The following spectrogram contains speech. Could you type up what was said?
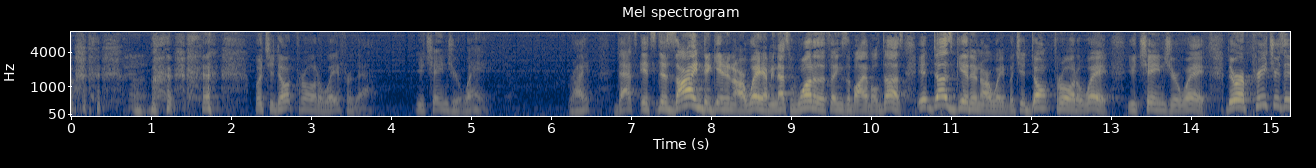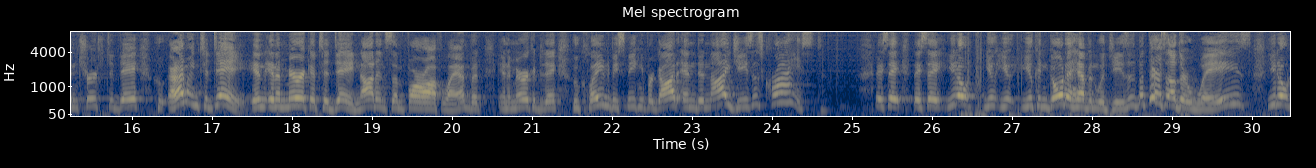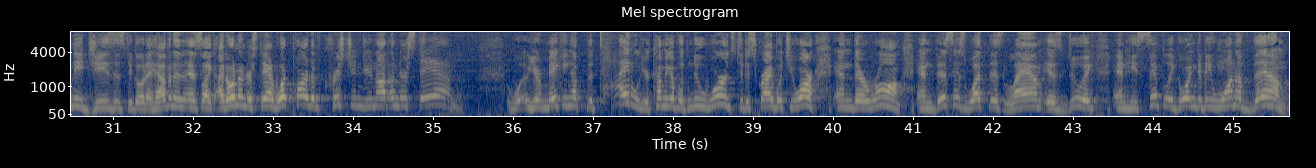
but you don't throw it away for that. You change your way, right? That's, it's designed to get in our way. I mean, that's one of the things the Bible does. It does get in our way, but you don't throw it away. You change your way. There are preachers in church today who, and I mean today, in, in America today, not in some far off land, but in America today, who claim to be speaking for God and deny Jesus Christ. They say, they say you, don't, you, you, you can go to heaven with Jesus, but there's other ways. You don't need Jesus to go to heaven. And it's like, I don't understand. What part of Christian do you not understand? You're making up the title. You're coming up with new words to describe what you are, and they're wrong. And this is what this lamb is doing, and he's simply going to be one of them.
